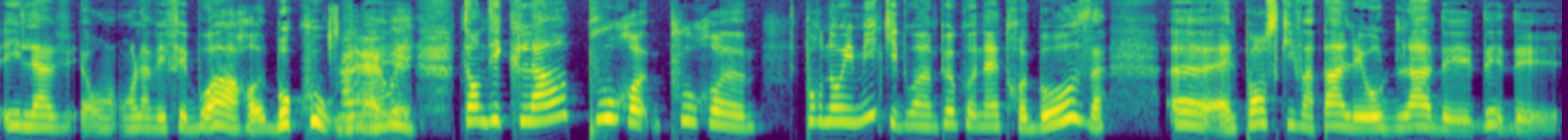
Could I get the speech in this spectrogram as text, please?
il avait, on, l'avait fait boire beaucoup. Tandis que là, pour, pour, euh, pour Noémie, qui doit un peu connaître Bose, euh, elle pense qu'il ne va pas aller au-delà des, des,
